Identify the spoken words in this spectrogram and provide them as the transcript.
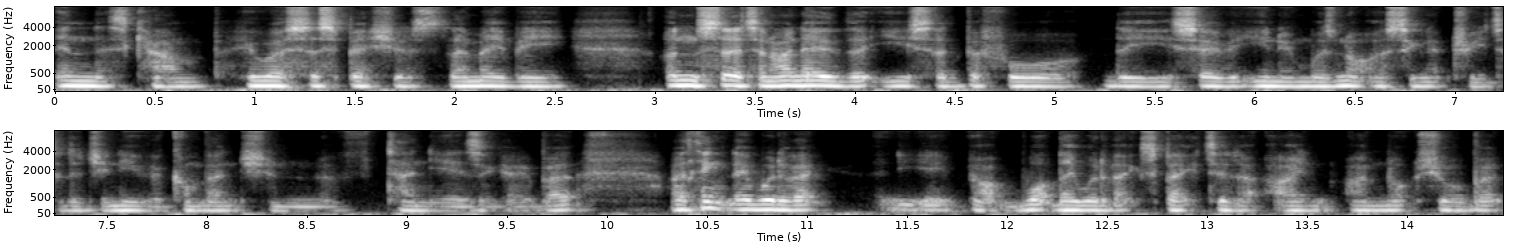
in this camp who are suspicious. They may be uncertain. I know that you said before the Soviet Union was not a signatory to the Geneva Convention of 10 years ago, but I think they would have, what they would have expected, I, I'm not sure. But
